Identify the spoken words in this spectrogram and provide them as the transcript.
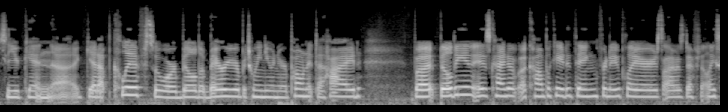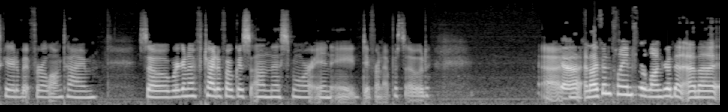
So you can uh, get up cliffs or build a barrier between you and your opponent to hide. But building is kind of a complicated thing for new players. I was definitely scared of it for a long time. So we're going to try to focus on this more in a different episode. Uh, Yeah, and I've been playing for longer than Emma,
